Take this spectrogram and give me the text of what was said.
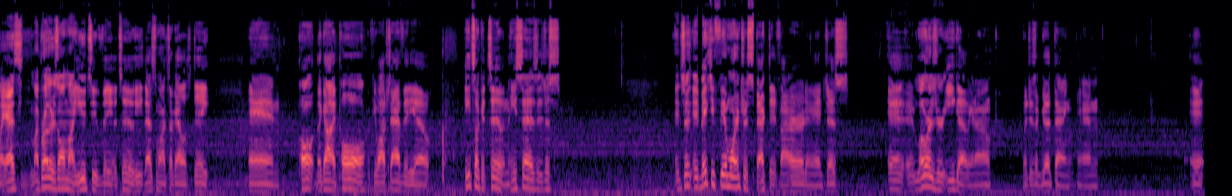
Like as my brother is on my YouTube video too. He that's the one I took LSD. And Paul the guy Paul, if you watch that video, he took it too, and he says it just it just it makes you feel more introspective, I heard, and it just it, it lowers your ego, you know which is a good thing. And it,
